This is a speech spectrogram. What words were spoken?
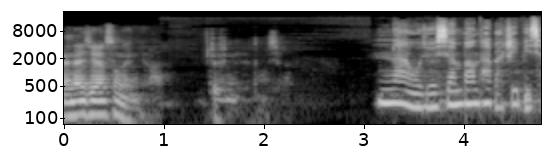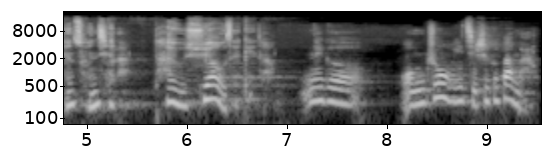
奶奶既然送给你了，就是你的东西了。那我就先帮他把这笔钱存起来，他有需要我再给他。那个，我们中午一起吃个饭吧。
